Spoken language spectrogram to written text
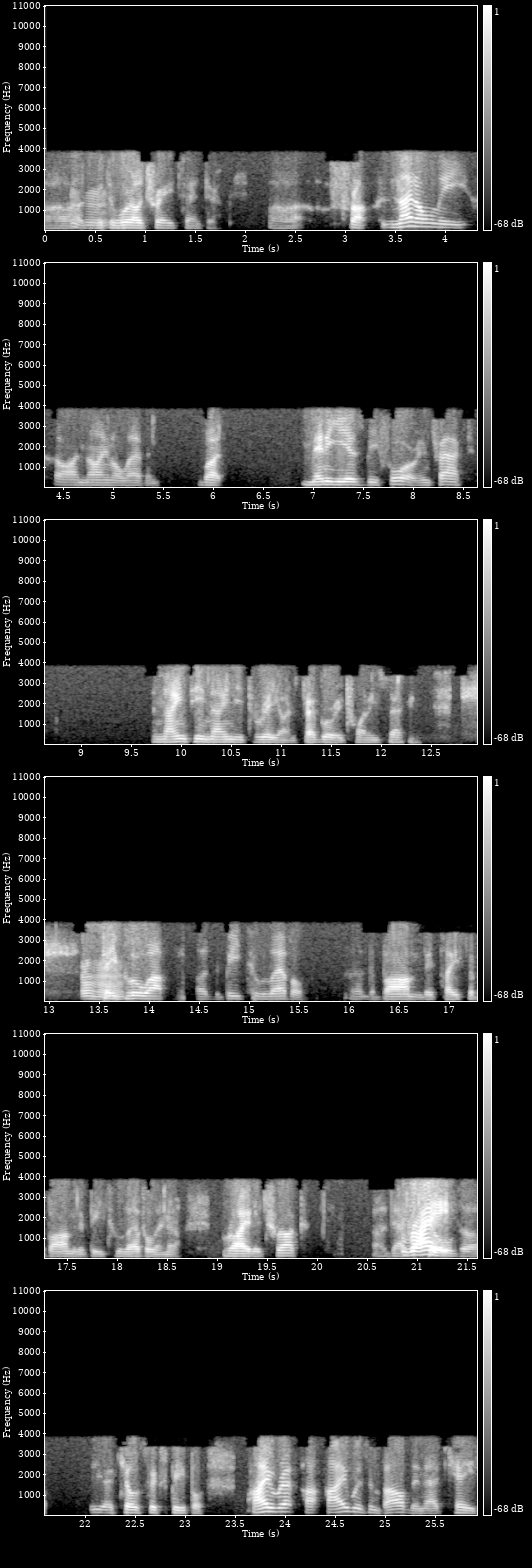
uh, Mhm. with the World Trade Center. Uh, from not only on 9/11, but many years before. In fact, in 1993, on February 22nd, mhm. they blew up uh, the B2 level. Uh, the bomb, they placed a bomb in a B2 level in a Ryder truck uh, that Right. killed uh, yeah, killed six people. I rep, uh, I was involved in that case.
